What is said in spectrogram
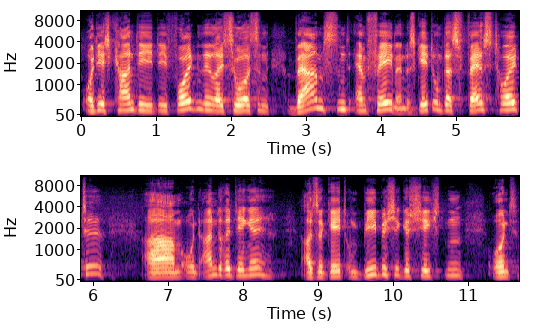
Und ich kann die, die folgenden Ressourcen wärmstens empfehlen. Es geht um das Fest heute ähm, und andere Dinge. Also geht um biblische Geschichten und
